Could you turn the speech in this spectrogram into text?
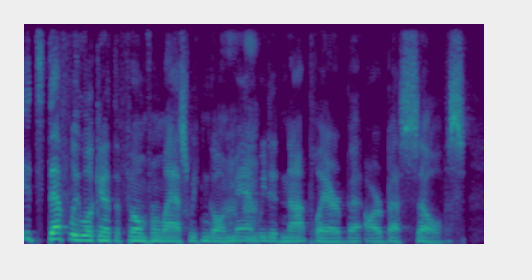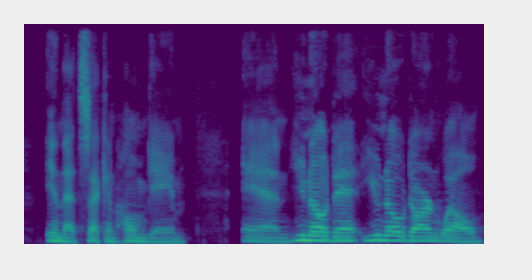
It's definitely looking at the film from last week and going, man, we did not play our be- our best selves in that second home game. And you know, Dan, you know darn well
